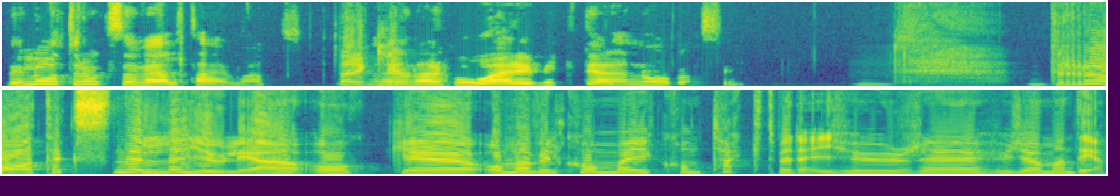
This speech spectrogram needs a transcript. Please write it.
Det låter också vältajmat. Verkligen. Nu när HR är viktigare än någonsin. Bra, tack snälla Julia. Och eh, om man vill komma i kontakt med dig, hur, eh, hur gör man det?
